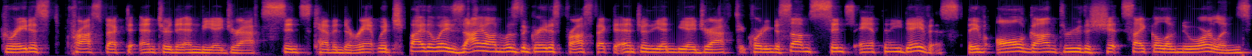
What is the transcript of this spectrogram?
greatest prospect to enter the NBA draft since Kevin Durant, which, by the way, Zion was the greatest prospect to enter the NBA draft, according to some, since Anthony Davis. They've all gone through the shit cycle of New Orleans.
